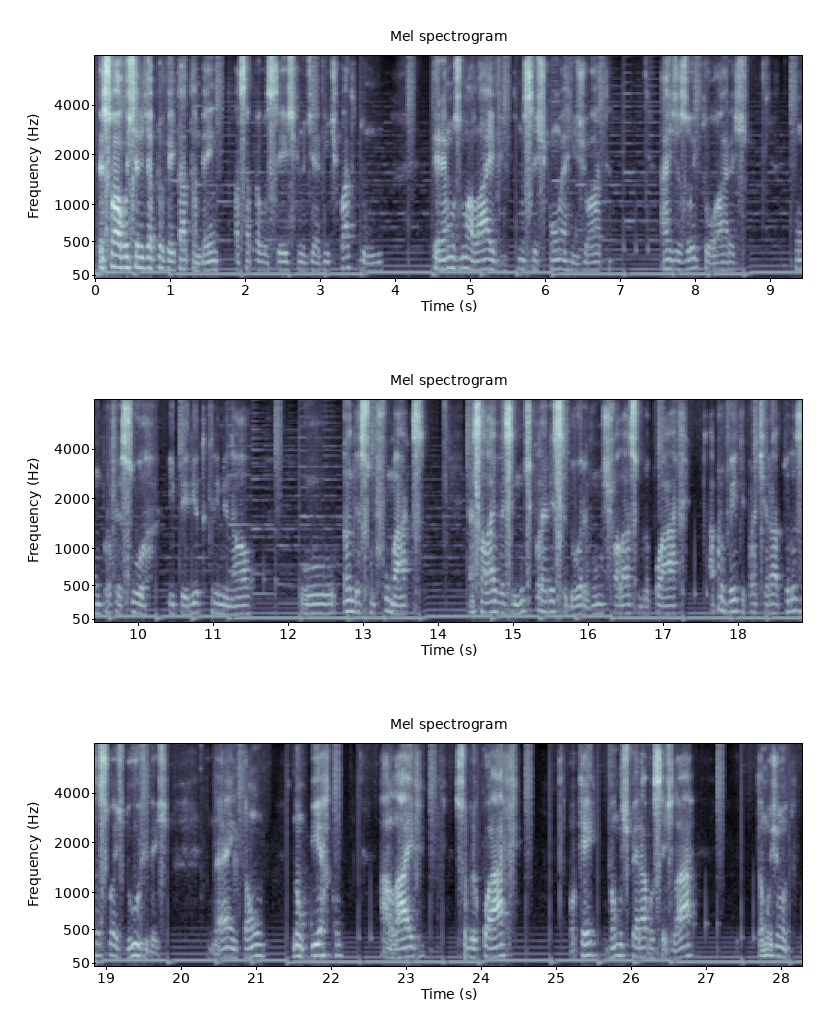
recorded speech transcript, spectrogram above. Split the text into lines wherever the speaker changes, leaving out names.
Pessoal, gostaria de aproveitar também, passar para vocês que no dia 24 do 1 teremos uma live no Sescom RJ, às 18 horas, com o professor e perito criminal, o Anderson Fumax. Essa live vai ser muito esclarecedora, vamos falar sobre o COAF. Aproveitem para tirar todas as suas dúvidas, né? Então, não percam a live sobre o COAF, ok? Vamos esperar vocês lá. Tamo junto.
